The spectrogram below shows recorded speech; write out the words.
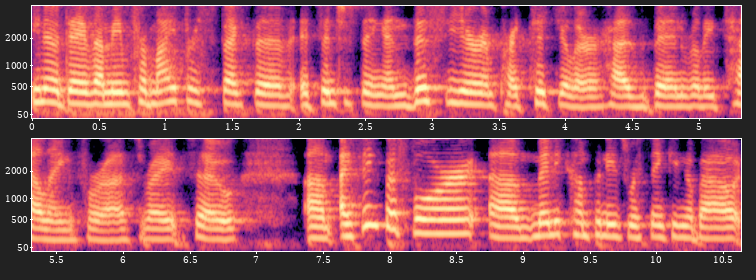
You know, Dave, I mean, from my perspective, it's interesting. And this year in particular has been really telling for us, right? So um, I think before uh, many companies were thinking about,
